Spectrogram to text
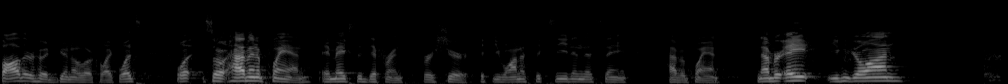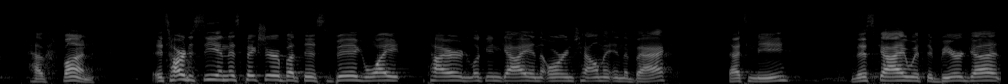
fatherhood going to look like? What's what so having a plan, it makes a difference for sure. If you want to succeed in this thing, have a plan. Number 8, you can go on. Have fun. It's hard to see in this picture, but this big, white, tired looking guy in the orange helmet in the back, that's me. This guy with the beer gut,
